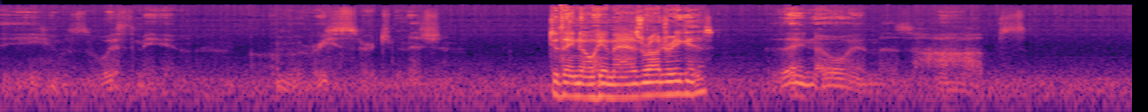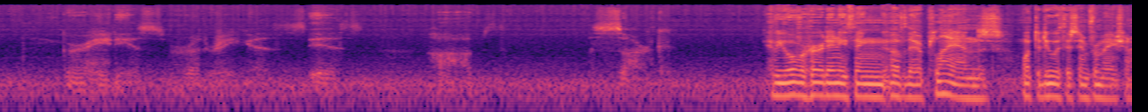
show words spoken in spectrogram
he was with me on a research mission. Do they know him as Rodriguez? They know him as Hobbes. Gradius Rodriguez is Hobbes, the Sark. Have you overheard anything of their plans? What to do with this information?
